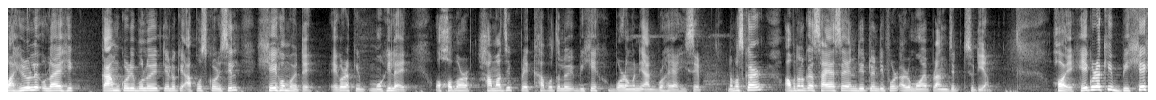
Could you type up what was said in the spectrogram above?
বাহিৰলৈ ওলাই আহি কাম কৰিবলৈ তেওঁলোকে আপোচ কৰিছিল সেই সময়তে এগৰাকী মহিলাই অসমৰ সামাজিক প্ৰেক্ষাপটলৈ বিশেষ বৰঙণি আগবঢ়াই আহিছে। নমস্কাৰ আপোনালোকে চাই আছে এন ডি টুৱেণ্টি ফ'ৰ আৰু মই প্ৰাণজিত চুতীয়া। হয় সেইগৰাকী বিশেষ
